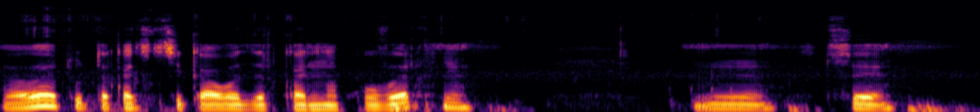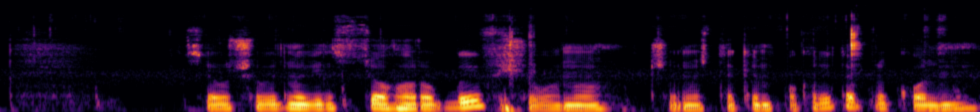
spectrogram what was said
Але тут така цікава дзеркальна поверхня. Ну, Це, це, очевидно, він з цього робив, що воно чимось таким покрите прикольним.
